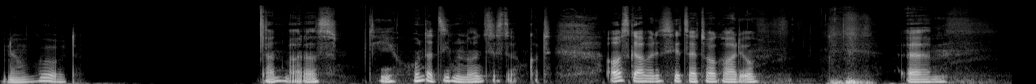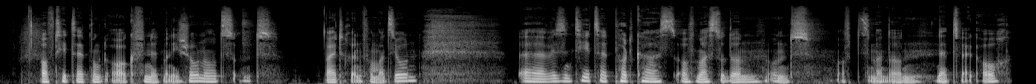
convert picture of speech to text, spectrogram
Nun gut. dann war das die 197. Gott. Ausgabe des T-Zeit Talk Radio. Ähm, auf tzeit.org findet man die Shownotes und weitere Informationen. Äh, wir sind T-Zeit Podcasts auf Mastodon und auf diesem anderen Netzwerk auch.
